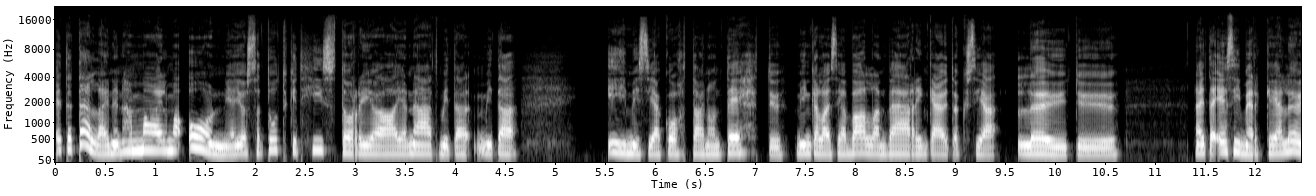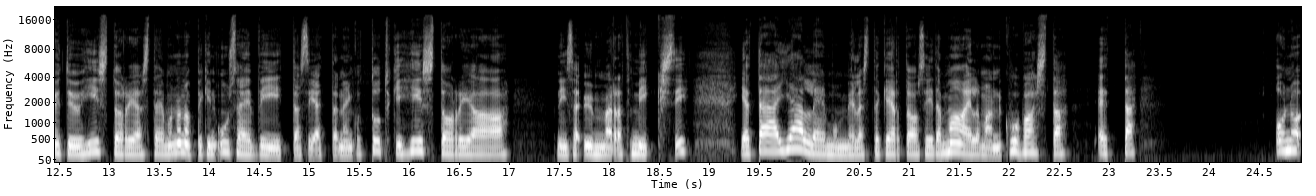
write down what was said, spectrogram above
että tällainenhan maailma on. Ja jos sä tutkit historiaa ja näet, mitä, mitä ihmisiä kohtaan on tehty, minkälaisia vallan väärinkäytöksiä löytyy – näitä esimerkkejä löytyy historiasta ja mun Anoppikin usein viittasi, että niin kun tutki historiaa, niin sä ymmärrät miksi. Ja tämä jälleen mun mielestä kertoo siitä maailmankuvasta, että on,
